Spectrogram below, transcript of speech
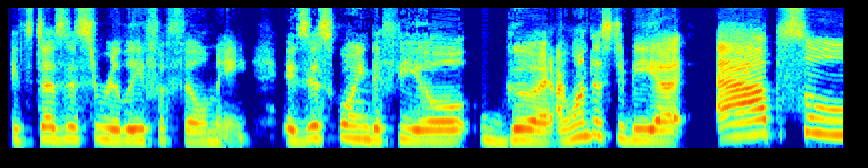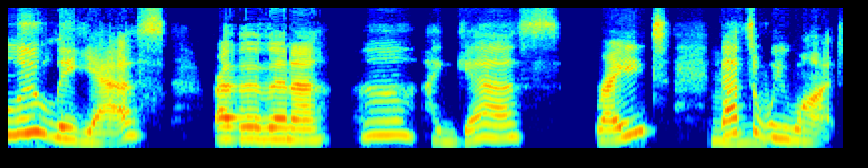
It's does this really fulfill me? Is this going to feel good? I want this to be a absolutely yes rather than a uh, i guess right mm-hmm. that's what we want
